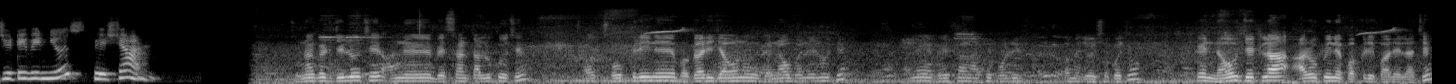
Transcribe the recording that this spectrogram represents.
GTV news, Bhesan. જુનાગઢ જિલ્લો છે અને ભેસાણ તાલુકો છે. છોકરીને ભગાડી જવાનો બનાવ બનેલો છે અને ભેસાણ આખી પોલીસ તમે જોઈ શકો છો કે નવ જેટલા આરોપીને પકડી પાડેલા છે.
